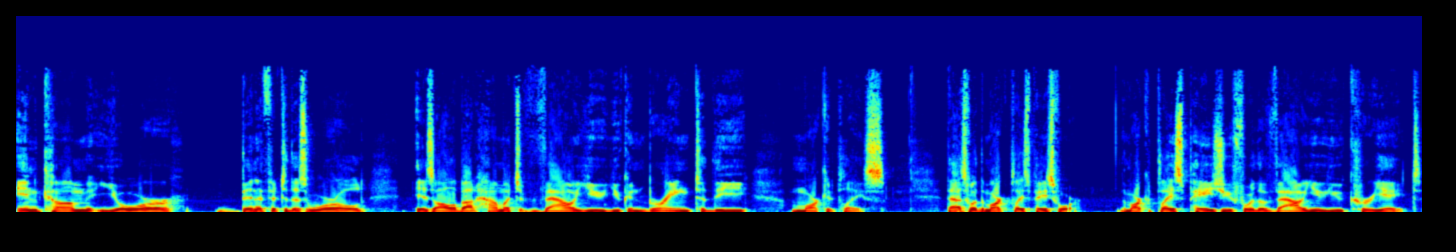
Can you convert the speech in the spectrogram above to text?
income, your benefit to this world is all about how much value you can bring to the marketplace. That's what the marketplace pays for. The marketplace pays you for the value you create.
